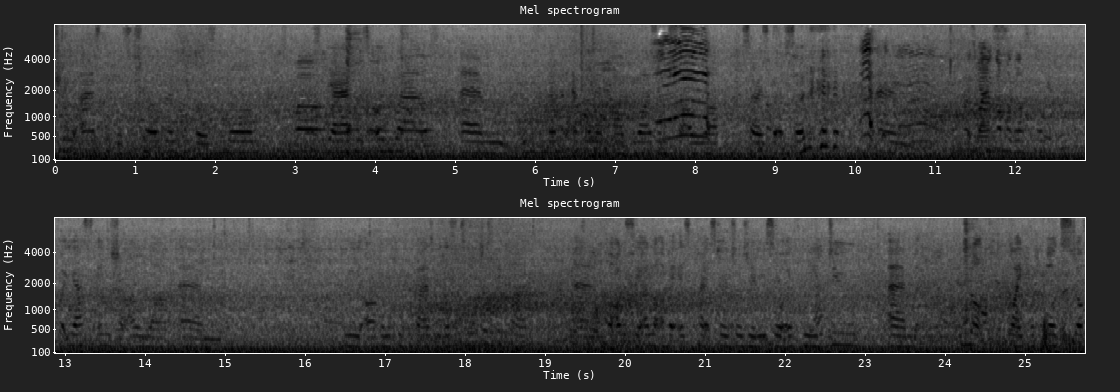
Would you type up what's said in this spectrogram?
People's daughters, people's children, people's mom, yeah, who's unwell. Um, we've remembered everyone in our duas, inshallah. Sorry, it's a bit of sun. um, but yes, but yes, inshallah. Um, we are going to keep you guys with us as much as we can. Um, but obviously, a lot of it is quite a spiritual journey. So if we do um, not like record stuff,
